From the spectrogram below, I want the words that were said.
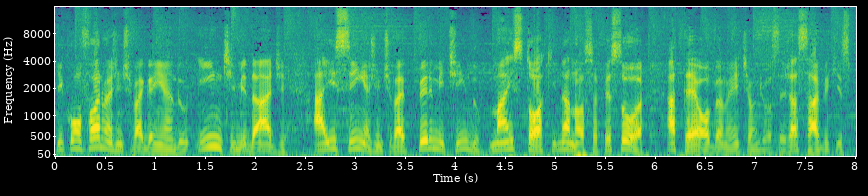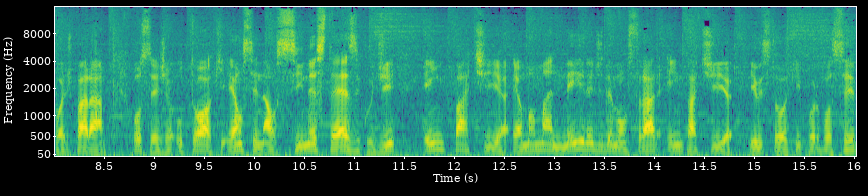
e conforme a gente vai ganhando intimidade, aí sim a gente vai permitindo mais toque na nossa pessoa, até obviamente onde você já sabe que isso pode parar. Ou seja, o toque é um sinal sinestésico de empatia, é uma maneira de demonstrar empatia. Eu estou aqui por você,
